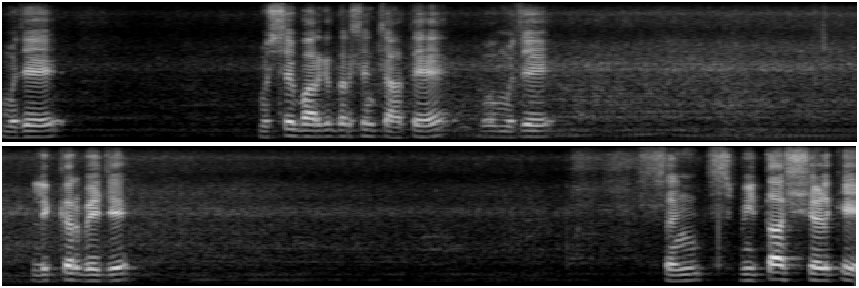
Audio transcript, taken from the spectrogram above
मुझे, मुझसे मार्गदर्शन चाहते हैं, वो मुझे लिख कर भेजे। सं स्मिता शेळके,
